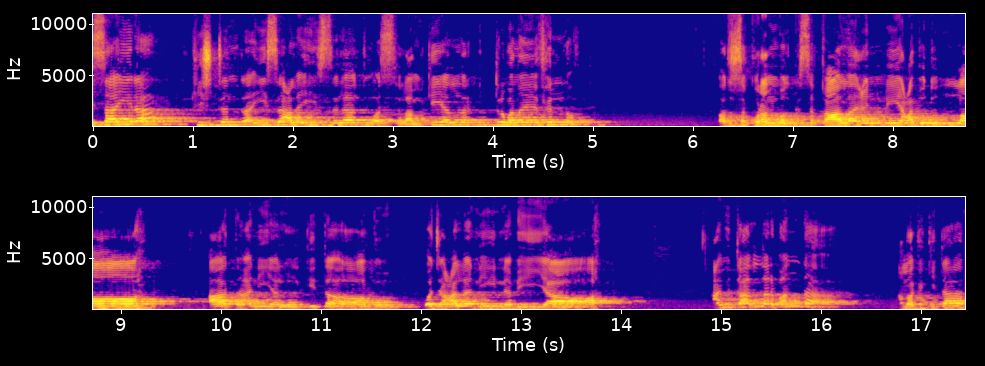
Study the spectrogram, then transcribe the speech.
ঈসাইরা খ্রিস্টানরা ঈসা আলাইহি সালাতামকেই আল্লাহর পুত্র বানায় ফেলল। অথচ কোরআন বলতেছে, কালা ইন্নি আবুদুল্লাহ আতানিয়াল কিতাব ওয়াজআলানি নাবিয়্যা আমি তো আল্লাহর বান্দা। আমাকে কিতাব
